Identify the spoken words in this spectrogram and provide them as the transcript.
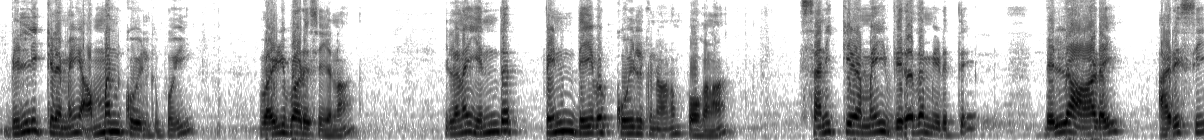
வெள்ளிக்கிழமை அம்மன் கோயிலுக்கு போய் வழிபாடு செய்யலாம். இல்லைன்னா எந்த பெண் தெய்வ கோயிலுக்குனாலும் போகலாம். சனிக்கிழமை விரதம் எடுத்து வெள்ள ஆடை அரிசி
